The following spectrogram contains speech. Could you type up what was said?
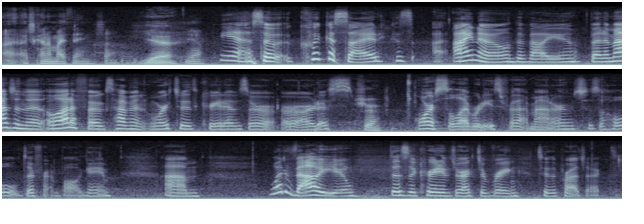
Uh, that's kind of my thing. So Yeah. yeah, Yeah, so quick aside, because I know the value, but imagine that a lot of folks haven't worked with creatives or, or artists sure. or celebrities for that matter, which is a whole different ball game. Um, what value does the creative director bring to the project?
